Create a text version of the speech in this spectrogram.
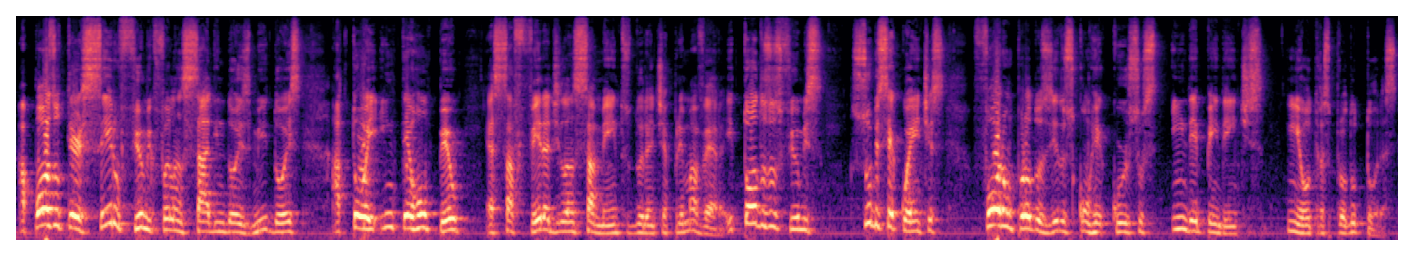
Após o terceiro filme que foi lançado em 2002, a Toei interrompeu essa feira de lançamentos durante a primavera. E todos os filmes subsequentes foram produzidos com recursos independentes em outras produtoras.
